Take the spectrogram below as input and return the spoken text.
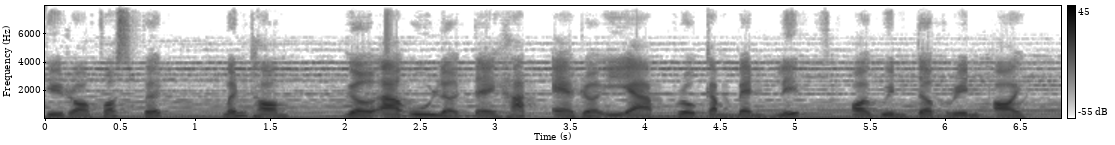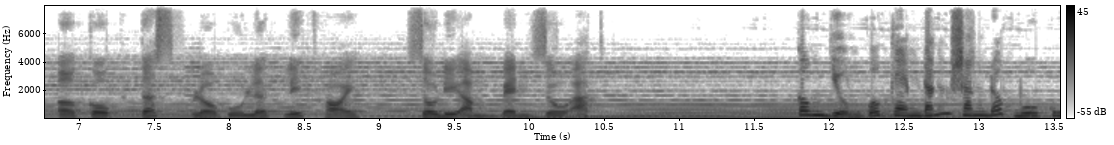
pyrophosphate, mến thon, GAULTHRIA Procamben Leaf Oil Wintergreen Oil, Eucalyptus globulus Leaf Oil, Sodium benzoate. Công dụng của kem đánh răng đốc bua cu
